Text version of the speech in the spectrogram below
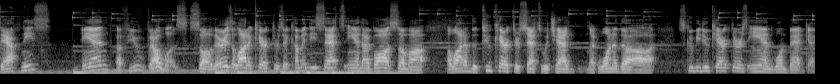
Daphnes and a few Velmas. So there is a lot of characters that come in these sets, and I bought some, uh, a lot of the two character sets, which had like one of the uh, Scooby-Doo characters and one bad guy.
